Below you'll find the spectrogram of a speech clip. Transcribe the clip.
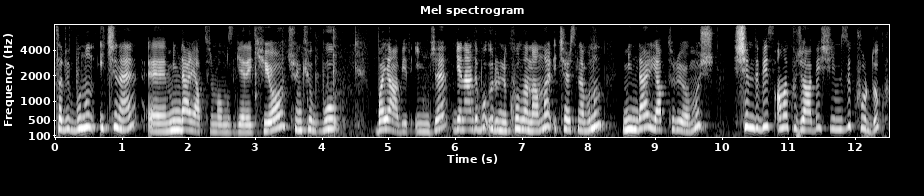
Tabii bunun içine e, minder yaptırmamız gerekiyor. Çünkü bu bayağı bir ince. Genelde bu ürünü kullananlar içerisine bunun minder yaptırıyormuş. Şimdi biz ana kucağı beşiğimizi kurduk.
